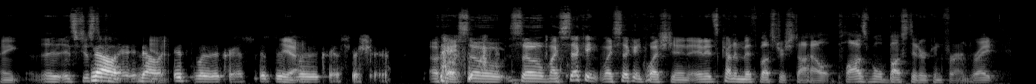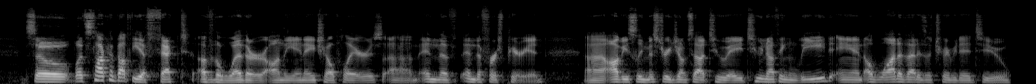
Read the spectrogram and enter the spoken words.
Like, it's just No, a- no, yeah. it's ludicrous. It's Yeah. ludicrous for sure. Okay, so so my second my second question, and it's kind of MythBuster style, plausible, busted, or confirmed, right? So let's talk about the effect of the weather on the NHL players um, in the in the first period. Uh, obviously, Mystery jumps out to a two nothing lead, and a lot of that is attributed to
